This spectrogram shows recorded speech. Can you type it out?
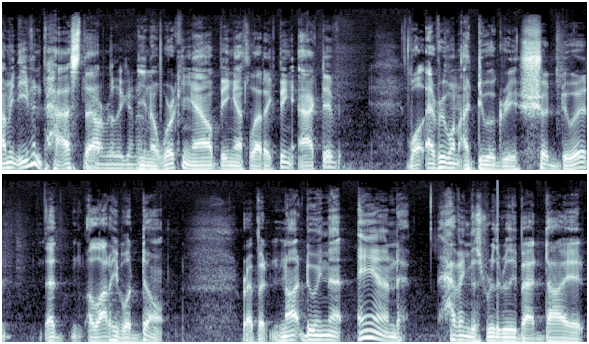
i mean even past that really gonna- you know working out being athletic being active while everyone i do agree should do it that a lot of people don't right? But not doing that and having this really really bad diet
